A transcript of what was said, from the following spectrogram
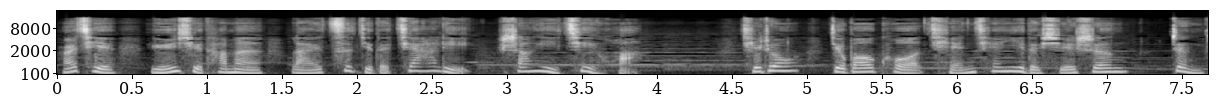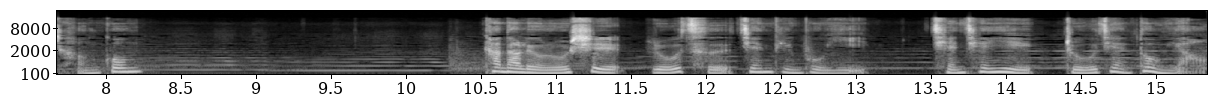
而且允许他们来自己的家里商议计划，其中就包括钱谦益的学生郑成功。看到柳如是如此坚定不移，钱谦益逐渐动摇。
